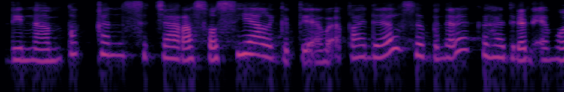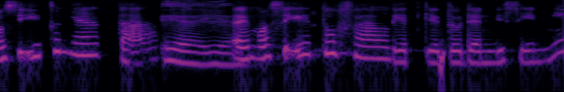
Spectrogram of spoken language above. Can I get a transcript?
dinampakkan secara sosial gitu ya Mbak. Padahal sebenarnya kehadiran emosi itu nyata. Iya, iya. Emosi itu valid gitu dan di sini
